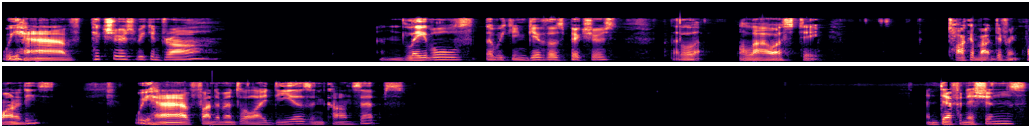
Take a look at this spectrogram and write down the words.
We have pictures we can draw and labels that we can give those pictures that'll allow us to talk about different quantities. We have fundamental ideas and concepts. And definitions,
